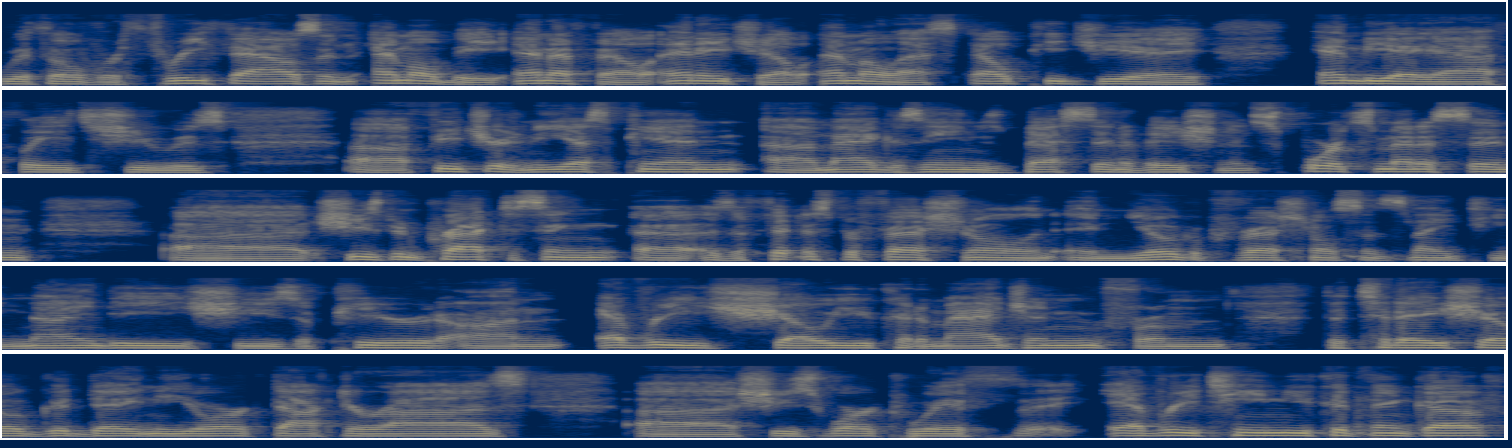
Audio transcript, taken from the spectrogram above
with over 3,000 MLB, NFL, NHL, MLS, LPGA, NBA athletes. She was uh, featured in ESPN uh, magazine's Best Innovation in Sports Medicine. Uh, she's been practicing uh, as a fitness professional and, and, yoga professional since 1990. She's appeared on every show you could imagine, from the Today Show, Good Day New York, Dr. Oz. Uh, she's worked with every team you could think of,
